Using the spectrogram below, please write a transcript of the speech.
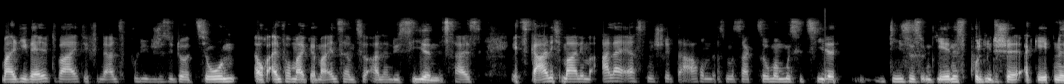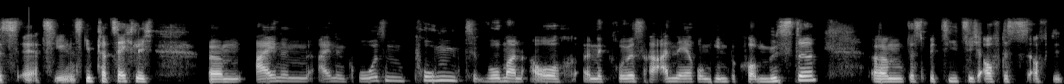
mal die weltweite finanzpolitische Situation auch einfach mal gemeinsam zu analysieren. Das heißt, jetzt gar nicht mal im allerersten Schritt darum, dass man sagt, so, man muss jetzt hier dieses und jenes politische Ergebnis erzielen. Es gibt tatsächlich ähm, einen, einen großen Punkt, wo man auch eine größere Annäherung hinbekommen müsste. Ähm, das bezieht sich auf, das, auf die,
